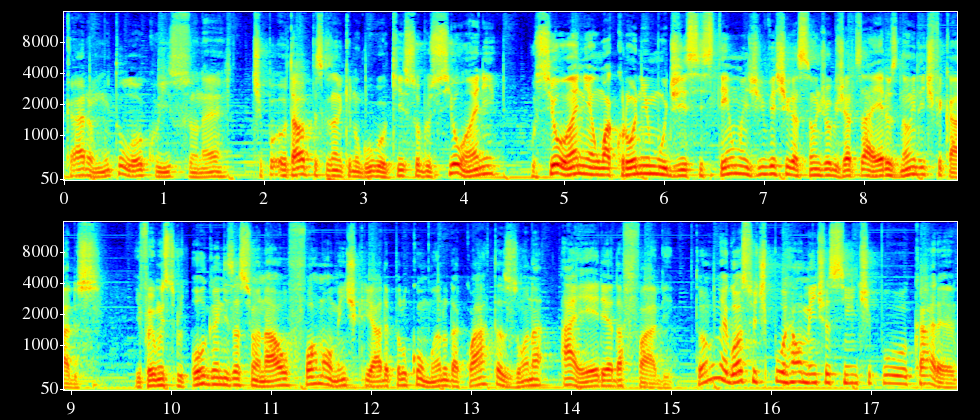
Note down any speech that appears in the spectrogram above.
Cara, muito louco isso, né? Tipo, eu tava pesquisando aqui no Google aqui sobre o CIOANI. O CIOANI é um acrônimo de Sistemas de Investigação de Objetos Aéreos Não Identificados e foi uma estrutura organizacional formalmente criada pelo comando da quarta zona aérea da FAB. Então é um negócio, tipo, realmente assim, tipo, cara,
